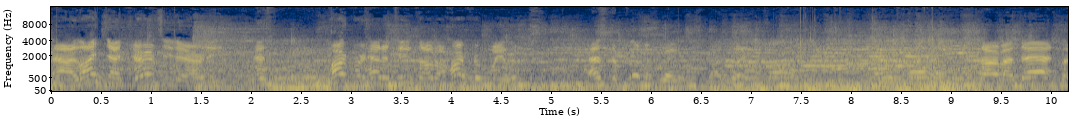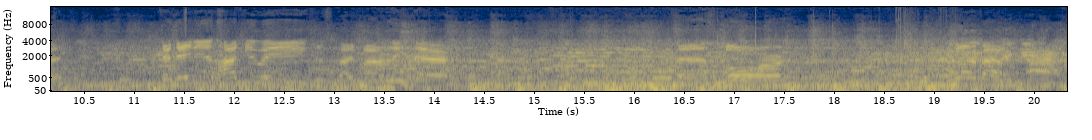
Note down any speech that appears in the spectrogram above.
Now, I like that jersey there. The, Hartford had a team called the Hartford Whalers. That's the Plymouth Whalers, by the way. Sorry about that, but Canadian Hockey League, just like minor league there. There's more. Sorry about it. Ah.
